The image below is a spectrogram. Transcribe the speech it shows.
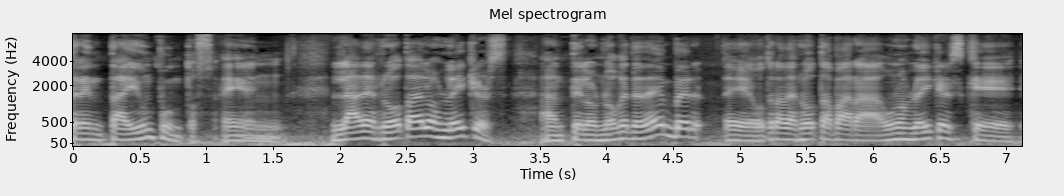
31 puntos en la derrota de los Lakers ante los Nuggets de Denver, eh, otra derrota para unos Lakers que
